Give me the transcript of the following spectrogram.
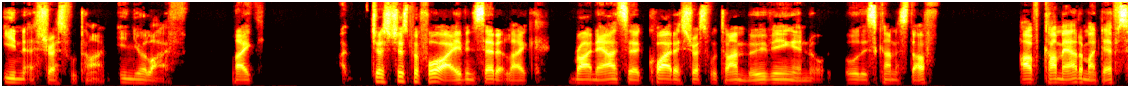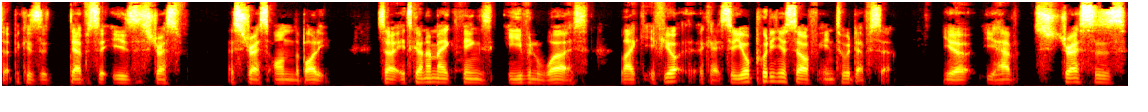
in a stressful time in your life. Like just just before I even said it, like right now it's a quite a stressful time moving and all, this kind of stuff. I've come out of my deficit because the deficit is stress a stress on the body. So it's going to make things even worse. Like if you're okay, so you're putting yourself into a deficit. You you have stresses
